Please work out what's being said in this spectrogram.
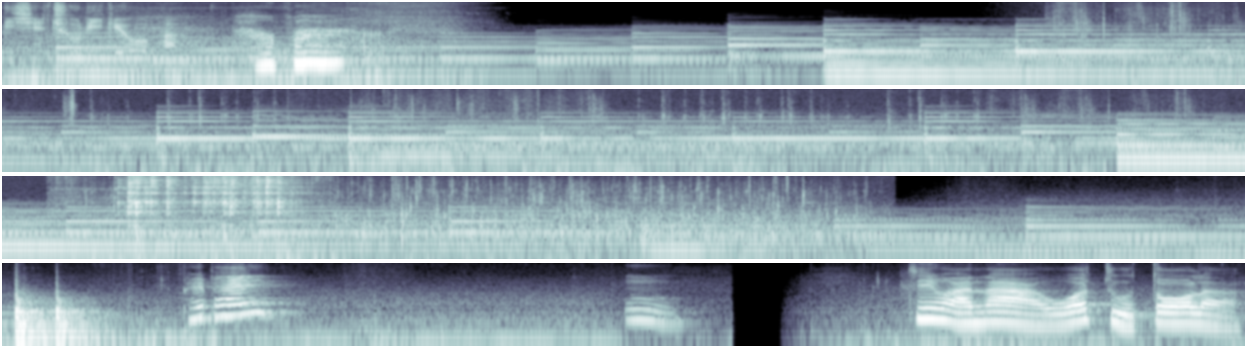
你先处理给我吧。好吧。培培，嗯，今晚啊，我煮多了，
